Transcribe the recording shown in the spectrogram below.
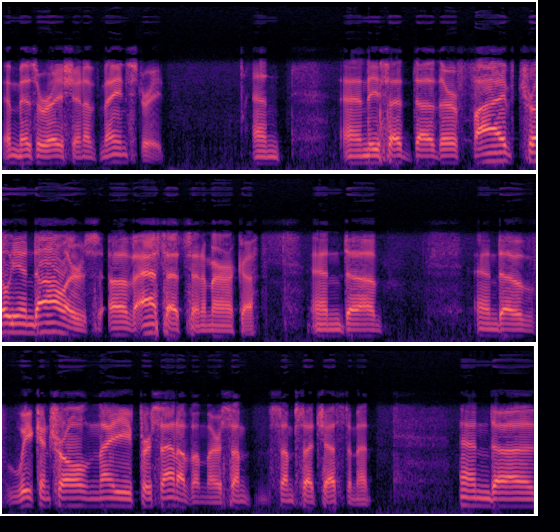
immiseration of Main Street. And and he said uh, there are five trillion dollars of assets in America, and uh, and uh, we control ninety percent of them, or some some such estimate. And uh,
